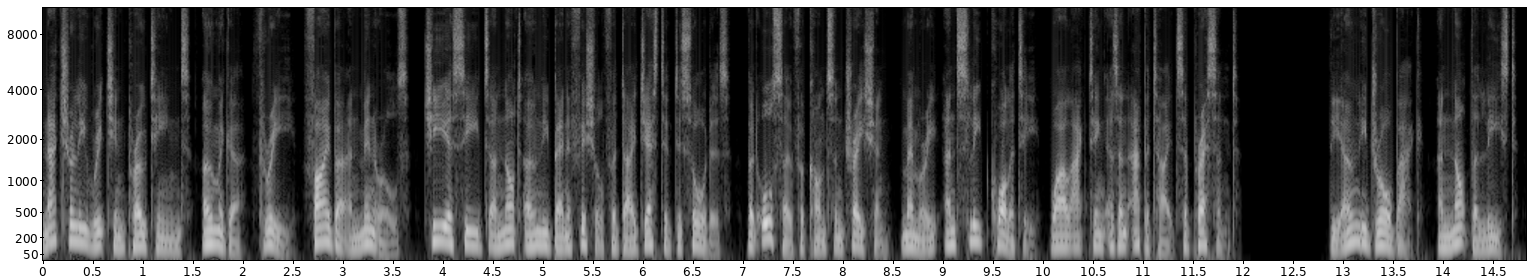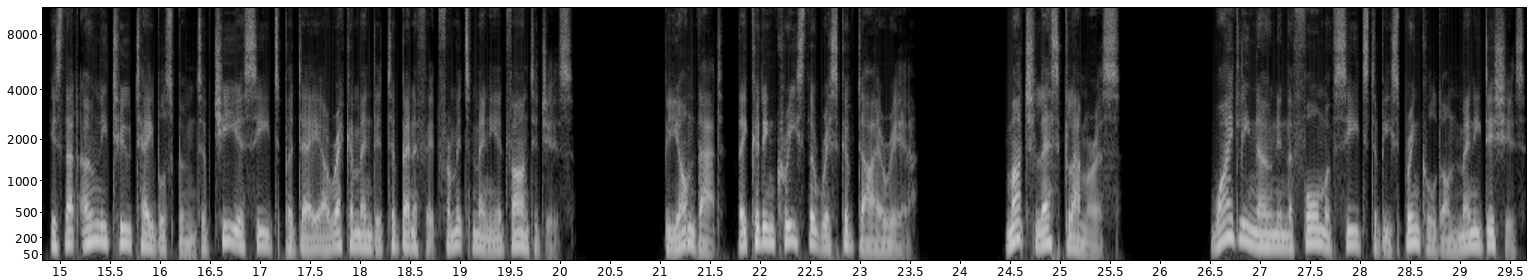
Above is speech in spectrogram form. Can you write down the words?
Naturally rich in proteins, omega 3, fiber, and minerals, chia seeds are not only beneficial for digestive disorders, but also for concentration, memory, and sleep quality, while acting as an appetite suppressant. The only drawback, and not the least, is that only 2 tablespoons of chia seeds per day are recommended to benefit from its many advantages. Beyond that, they could increase the risk of diarrhea. Much less glamorous. Widely known in the form of seeds to be sprinkled on many dishes,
